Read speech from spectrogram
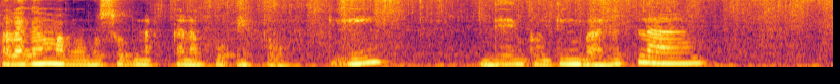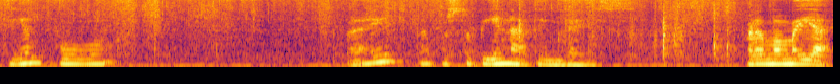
talagang mabubusog na ka na po ito. Okay? And then, konting balot lang. Ayan po. Right? Tapos, tupiin natin guys. Para mamaya,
